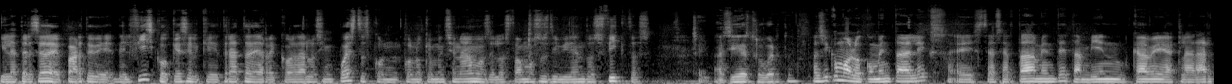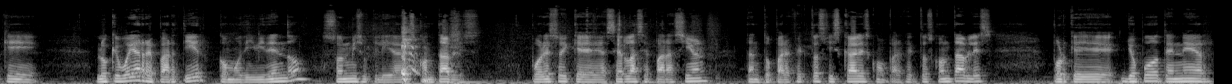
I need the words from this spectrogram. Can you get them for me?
y la tercera de parte de- del fisco, que es el que trata de recordar los impuestos, con, con lo que mencionábamos de los famosos dividendos fictos. Así es, Roberto. Así como lo comenta Alex, este, acertadamente, también cabe aclarar que lo que voy a repartir como dividendo son mis utilidades contables. Por eso hay que hacer la separación, tanto para efectos fiscales como para efectos contables, porque yo puedo tener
